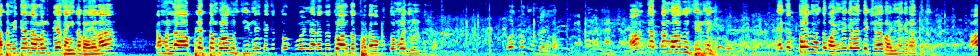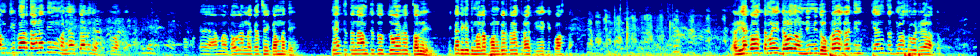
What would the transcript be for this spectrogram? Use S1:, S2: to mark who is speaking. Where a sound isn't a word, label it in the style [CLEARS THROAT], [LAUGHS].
S1: आता मी त्यांना मग ते सांगितलं भायला का म्हणलं आपल्या तंबू अजून स्थिर नाही त्याच्यात तो गोंड आणायचा तो आमचा छोटा बापू तो मध्ये येऊन दुसरा. तोच मध्ये येऊन राहिला. आमचा तंबू अजून स्थिर नाही. त्याच्यात तोच म्हणतो भावीनगर अध्यक्ष भावीनगर अध्यक्ष. आमची फार दाना दिन म्हणणं चालू झालं तो बाबा काय आम्हाला दोघांना कसं आहे गंमत आहे. त्यांच्या तर आमच्या तर जोगा चालू आहे. ते कधी कधी मला फोन करत राहत रात्री एक एक वाजता. तर एक वाजता म्हणजे जवळ जाऊन मी झोपरायला राहते त्यांचा दिवस उघड राहतो.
